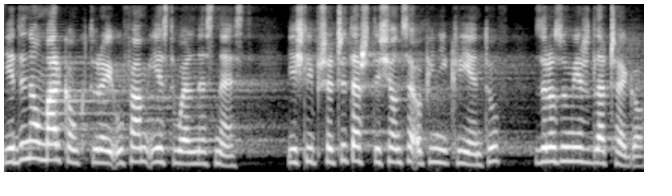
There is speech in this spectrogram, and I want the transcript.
Jedyną marką, której ufam, jest Wellness Nest. Jeśli przeczytasz tysiące opinii klientów, zrozumiesz dlaczego.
